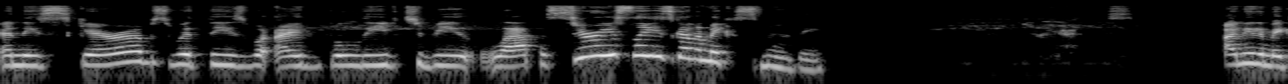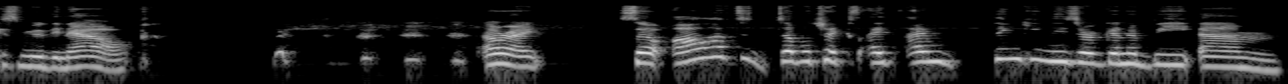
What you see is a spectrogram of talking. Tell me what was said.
and these scarabs with these what I believe to be lapis. Seriously, he's gonna make a smoothie. I need to make a smoothie now. All right. So I'll have to double check. I, I'm thinking these are gonna be um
